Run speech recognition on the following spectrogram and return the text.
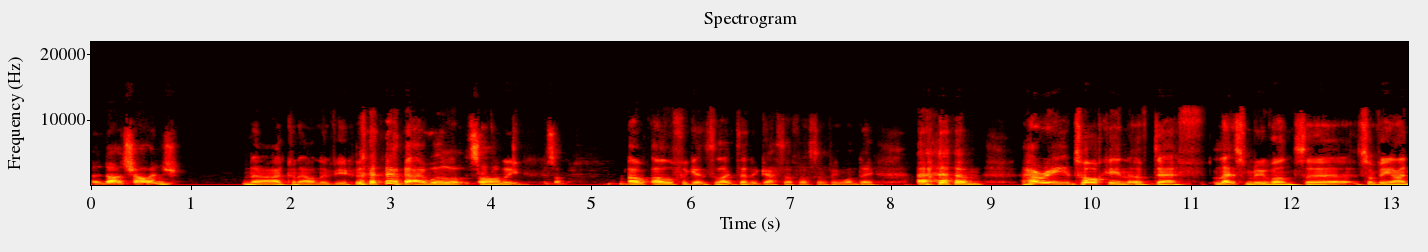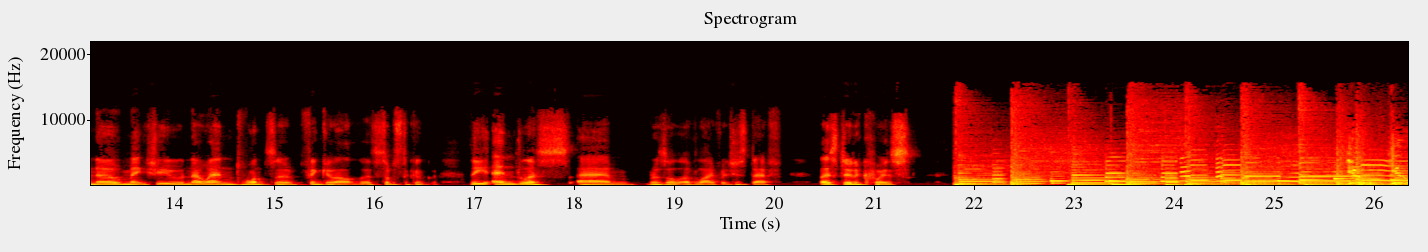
That challenge? No, I couldn't outlive you. I will It's on. probably. It's on. I'll, I'll forget to like turn the gas off or something one day. Um, Harry, talking of death, let's move on to something I know makes you no end want to think about the subsequent, the endless um, result of life, which is death. Let's do the quiz. You, you,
